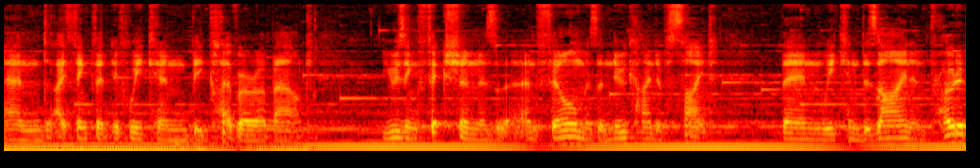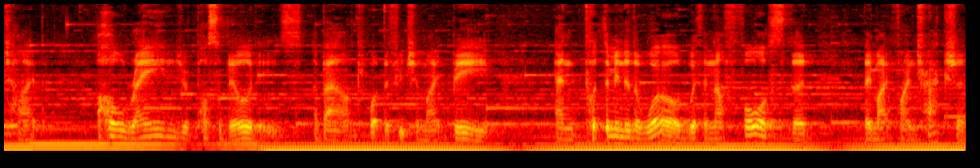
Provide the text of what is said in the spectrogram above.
And I think that if we can be clever about using fiction as a, and film as a new kind of site, then we can design and prototype a whole range of possibilities about what the future might be and put them into the world with enough force that they might find traction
